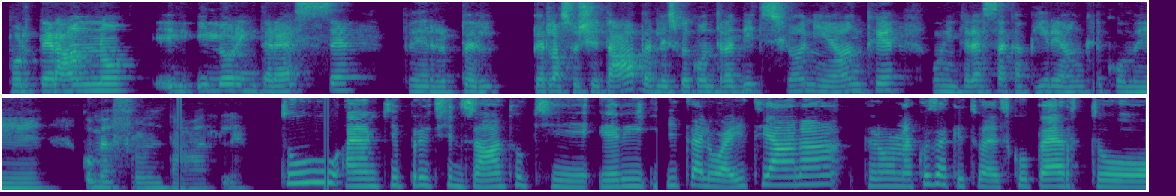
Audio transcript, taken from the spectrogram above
porteranno il, il loro interesse per, per, per, la società, per le sue contraddizioni e anche un interesse a capire anche come, come affrontarle. Tu hai anche precisato che eri italo-haitiana per una cosa che tu hai scoperto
